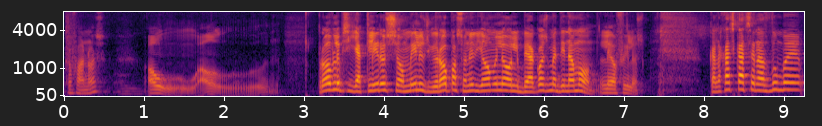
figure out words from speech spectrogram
προφανώς. Πρόβλεψη για κλήρωση σε ομίλους Europa στον ίδιο όμιλο Ολυμπιακός με δυναμό, λέει ο φίλος. Καταρχάς, κάτσε να δούμε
